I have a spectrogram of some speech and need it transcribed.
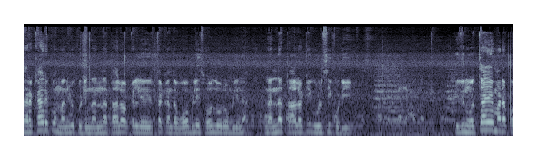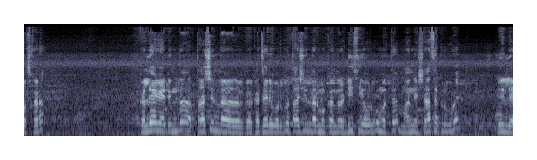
ಸರ್ಕಾರಕ್ಕೆ ಮನವಿ ಕೊಡಿ, ನನ್ನ ತಾಲೂಕಲ್ಲಿ ಇರ್ತಕ್ಕಂಥ ಹೋಬಳಿ, ಸೋಲೂರು ಹೋಬಳಿನ ನನ್ನ ತಾಲೂಕಿಗೆ ಉಳಿಸಿ ಕೊಡಿ. ಇದನ್ನು ಒತ್ತಾಯ ಮಾಡೋಕ್ಕೋಸ್ಕರ ಕಲ್ಯಾಗೇಟಿಂದ ತಹಶೀಲ್ದಾರ್ ಕಚೇರಿವರೆಗೂ, ತಹಶೀಲ್ದಾರ್ ಮುಖಾಂತರ ಡಿ ಸಿ ಅವ್ರಿಗೂ ಮತ್ತು ಮಾನ್ಯ ಶಾಸಕರಿಗೂ ಇಲ್ಲಿ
